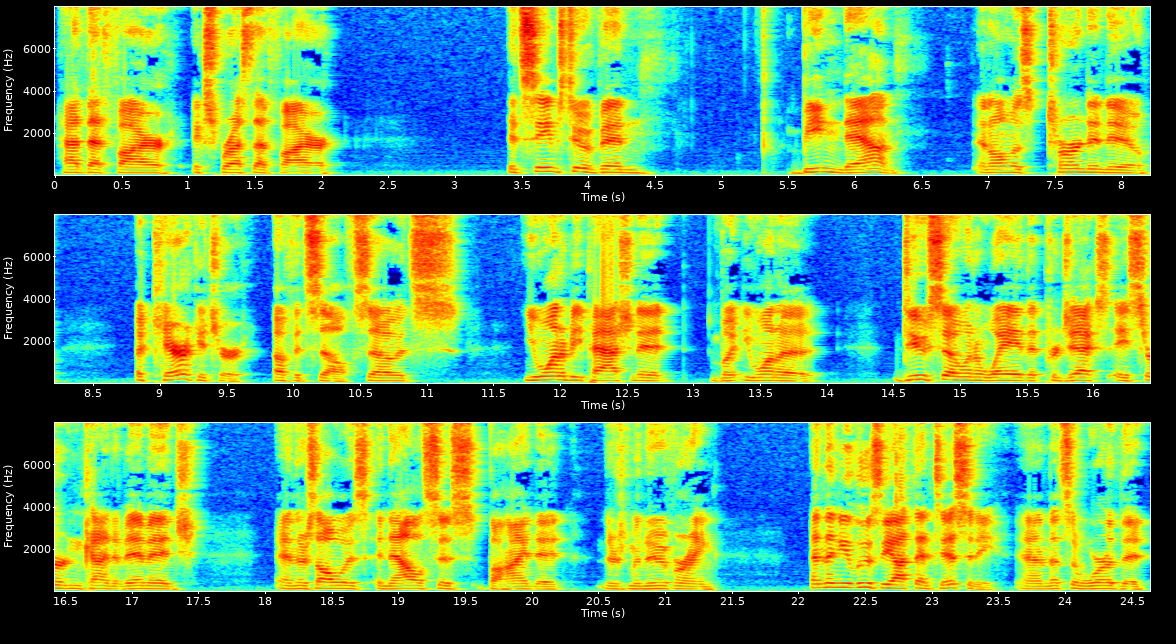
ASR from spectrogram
had that fire, expressed that fire. It seems to have been beaten down and almost turned into a caricature of itself. So it's you want to be passionate, but you want to do so in a way that projects a certain kind of image and there's always analysis behind it. There's maneuvering. And then you lose the authenticity. And that's a word that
